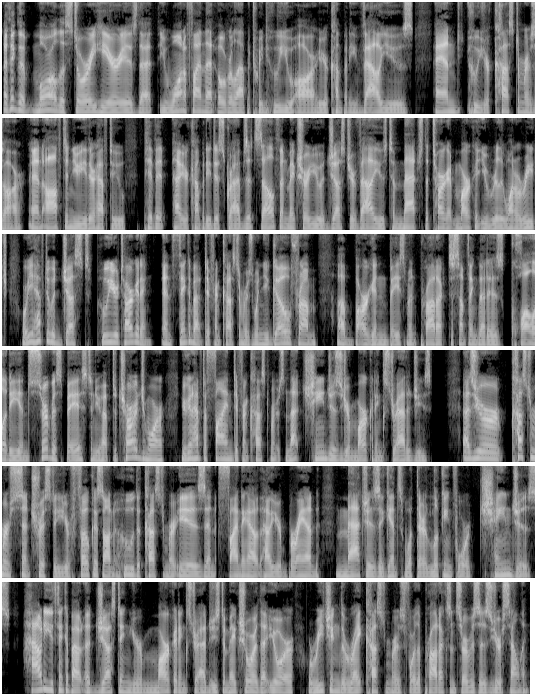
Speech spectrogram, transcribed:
I think the moral of the story here is that you want to find that overlap between who you are, your company values, and who your customers are. And often you either have to pivot how your company describes itself and make sure you adjust your values to match the target market you really want to reach, or you have to adjust who you're targeting and think about different customers. When you go from a bargain basement product to something that is quality and service based and you have to charge more, you're going to have to find different customers. And that changes your marketing strategies. As your customer centricity, your focus on who the customer is and finding out how your brand matches against what they're looking for changes. How do you think about adjusting your marketing strategies to make sure that you're reaching the right customers for the products and services you're selling?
